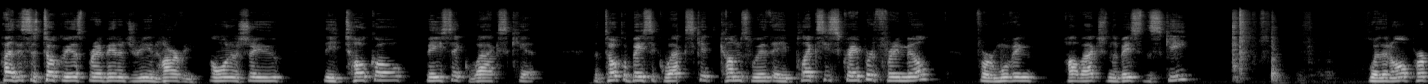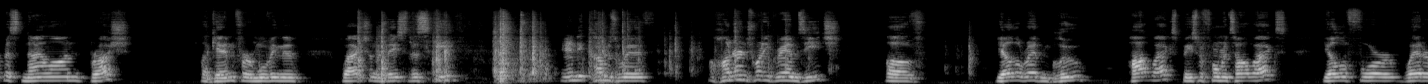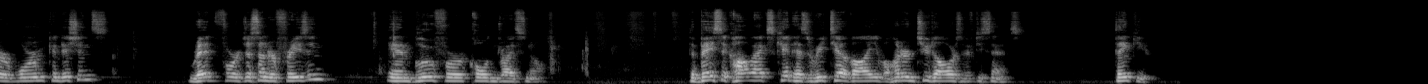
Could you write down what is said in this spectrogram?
Hi, this is Toko US brand manager Ian Harvey. I want to show you the Toko Basic Wax Kit. The Toko Basic Wax Kit comes with a plexi scraper 3 mil for removing hot wax from the base of the ski, with an all-purpose nylon brush, again for removing the wax from the base of the ski, and it comes with 120 grams each of yellow, red, and blue hot wax, base performance hot wax, yellow for wet or warm conditions, red for just under freezing, and blue for cold and dry snow. The basic hot wax kit has a retail value of $102.50. Thank you.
